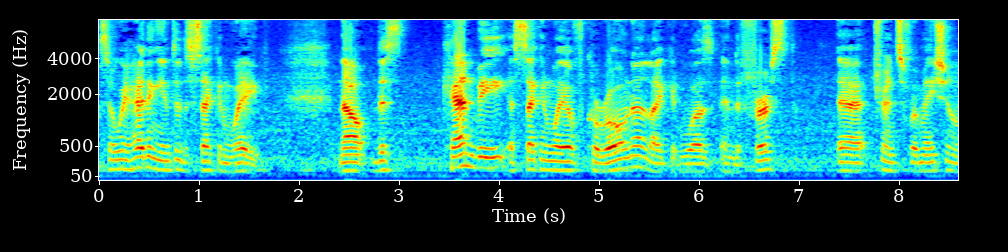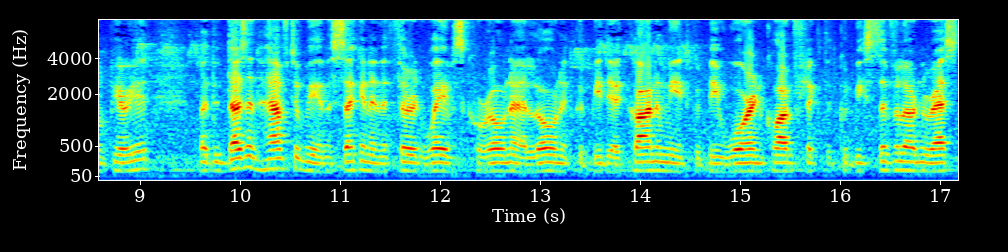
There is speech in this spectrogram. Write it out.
So we're heading into the second wave. Now this can be a second wave of corona like it was in the first uh, transformational period but it doesn't have to be in the second and the third waves corona alone. It could be the economy it could be war and conflict it could be civil unrest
